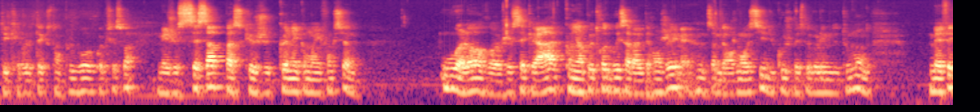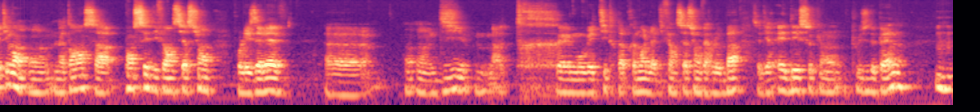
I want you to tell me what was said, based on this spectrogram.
d'écrire le texte en plus gros ou quoi que ce soit. Mais je sais ça parce que je connais comment il fonctionne. Ou alors, euh, je sais que ah, quand il y a un peu trop de bruit, ça va le déranger, mais ça me dérange moi aussi, du coup, je baisse le volume de tout le monde. Mais effectivement, on a tendance à penser différenciation pour les élèves. Euh, on, dit, à très mauvais titre d'après moi, de la différenciation vers le bas, c'est-à-dire aider ceux qui ont plus de peine, Mhm.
